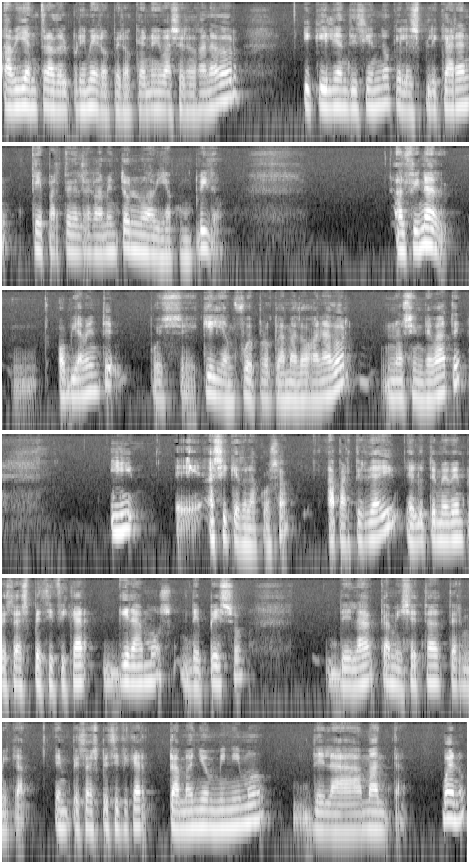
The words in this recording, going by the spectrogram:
había entrado el primero pero que no iba a ser el ganador y Kilian diciendo que le explicaran qué parte del reglamento no había cumplido. Al final, obviamente, pues Kilian fue proclamado ganador, no sin debate, y eh, así quedó la cosa. A partir de ahí, el UTMB empezó a especificar gramos de peso de la camiseta térmica. Empezó a especificar tamaño mínimo de la manta. Bueno,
